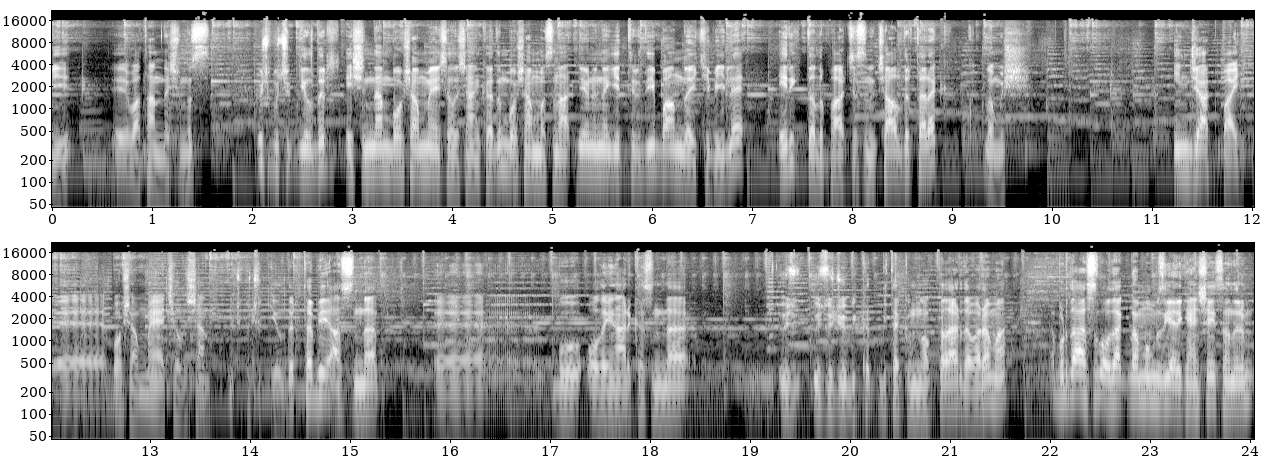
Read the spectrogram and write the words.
bir e, vatandaşımız. 3,5 yıldır eşinden boşanmaya çalışan kadın boşanmasını adliye önüne getirdiği bando ekibiyle erik dalı parçasını çaldırtarak kutlamış. İnci Akbay e, boşanmaya çalışan 3,5 yıldır. Tabii aslında e, bu olayın arkasında üz, üzücü bir, bir takım noktalar da var ama burada asıl odaklanmamız gereken şey sanırım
